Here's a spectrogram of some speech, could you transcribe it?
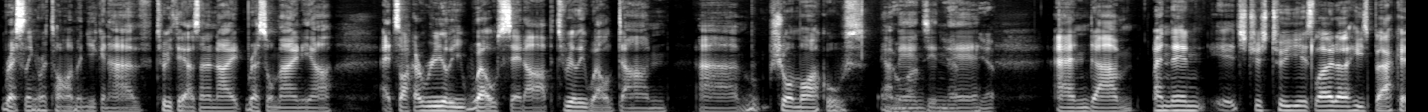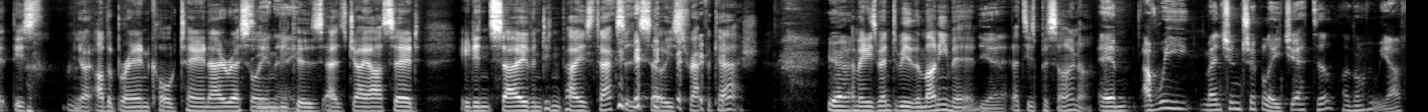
wrestling retirement you can have. 2008 WrestleMania. It's like a really well set up. It's really well done. Um, Shawn Michaels, our man's in there Yep. and um, and then it's just two years later he's back at this you know other brand called TNA Wrestling TNA. because as Jr said he didn't save and didn't pay his taxes so he's strapped for cash. Yeah. I mean he's meant to be the money man. Yeah. that's his persona. Um, have we mentioned Triple H yet? Till I don't think we have.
